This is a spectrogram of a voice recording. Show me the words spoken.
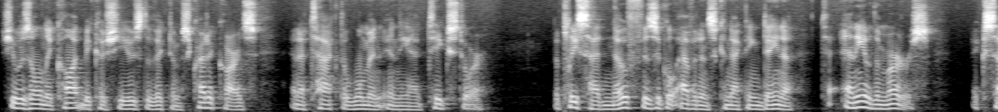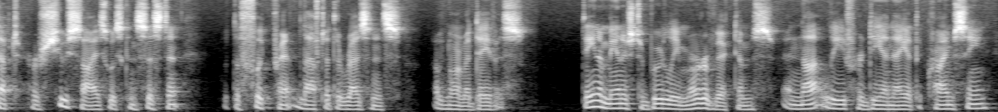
She was only caught because she used the victim's credit cards and attacked the woman in the antique store. The police had no physical evidence connecting Dana to any of the murders, except her shoe size was consistent with the footprint left at the residence of Norma Davis. Dana managed to brutally murder victims and not leave her DNA at the crime scene.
